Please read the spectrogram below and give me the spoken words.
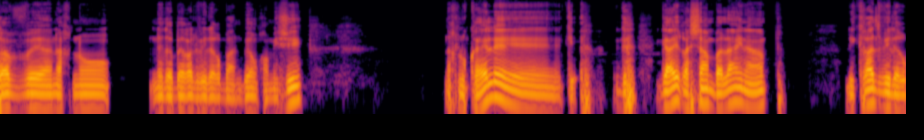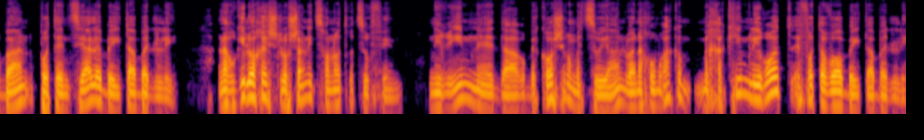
אה, אנחנו נדבר על וילרבן ביום חמישי. אנחנו כאלה, גיא רשם בליינאפ, לקראת וילרבן, פוטנציאל לבעיטה בדלי. אנחנו כאילו אחרי שלושה ניצחונות רצופים, נראים נהדר, בכושר מצוין, ואנחנו רק מחכים לראות איפה תבוא הבעיטה בדלי.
